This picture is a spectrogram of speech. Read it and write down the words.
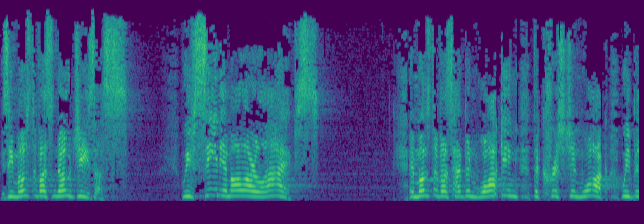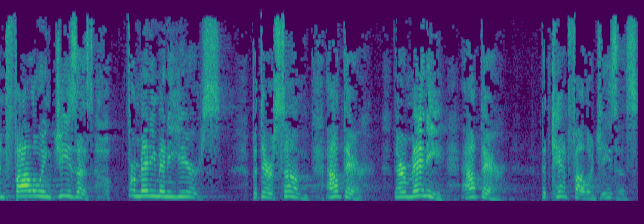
You see, most of us know Jesus. We've seen him all our lives. And most of us have been walking the Christian walk. We've been following Jesus for many, many years. But there are some out there. There are many out there that can't follow Jesus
